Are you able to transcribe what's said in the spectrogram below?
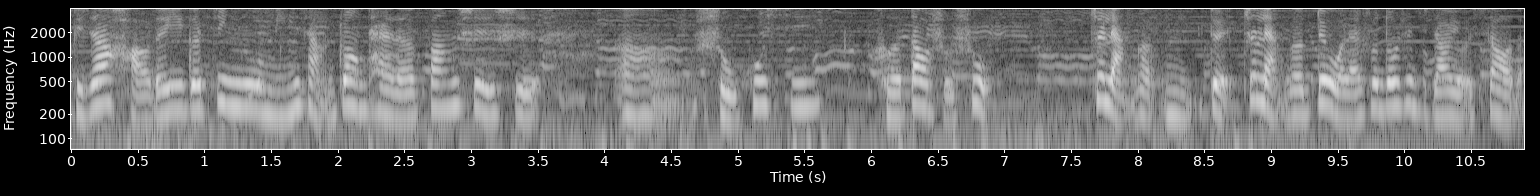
比较好的一个进入冥想状态的方式是，嗯，数呼吸和倒数数。这两个，嗯，对，这两个对我来说都是比较有效的。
